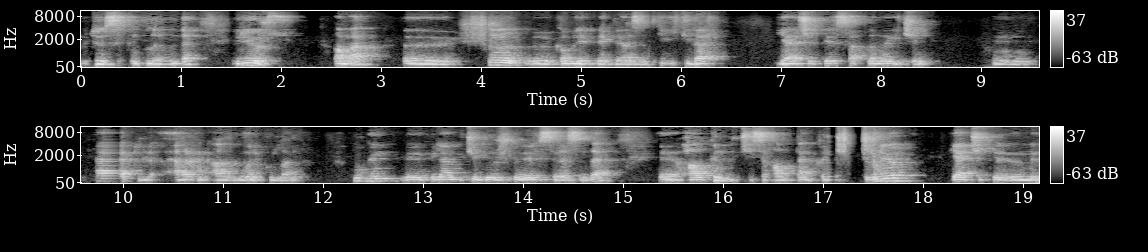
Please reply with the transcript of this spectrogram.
bütün sıkıntılarını da biliyoruz. Ama e, şunu e, kabul etmek lazım ki iktidar gerçekleri saklamak için e, her türlü argümanı kullanıyor. Bugün e, plan bütçe görüşmeleri sırasında e, halkın bütçesi halktan kaçırılıyor, gerçekleri e,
